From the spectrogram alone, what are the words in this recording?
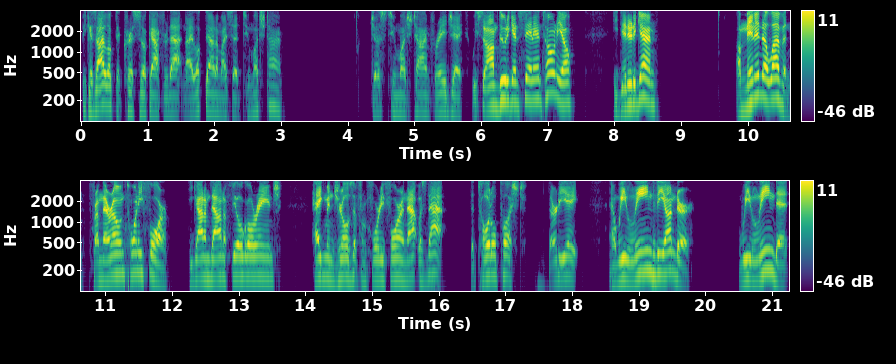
because I looked at Chris Zook after that and I looked at him. I said, too much time. Just too much time for AJ. We saw him do it against San Antonio. He did it again. A minute 11 from their own 24. He got him down to field goal range. Hageman drills it from 44, and that was that. The total pushed 38. And we leaned the under. We leaned it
